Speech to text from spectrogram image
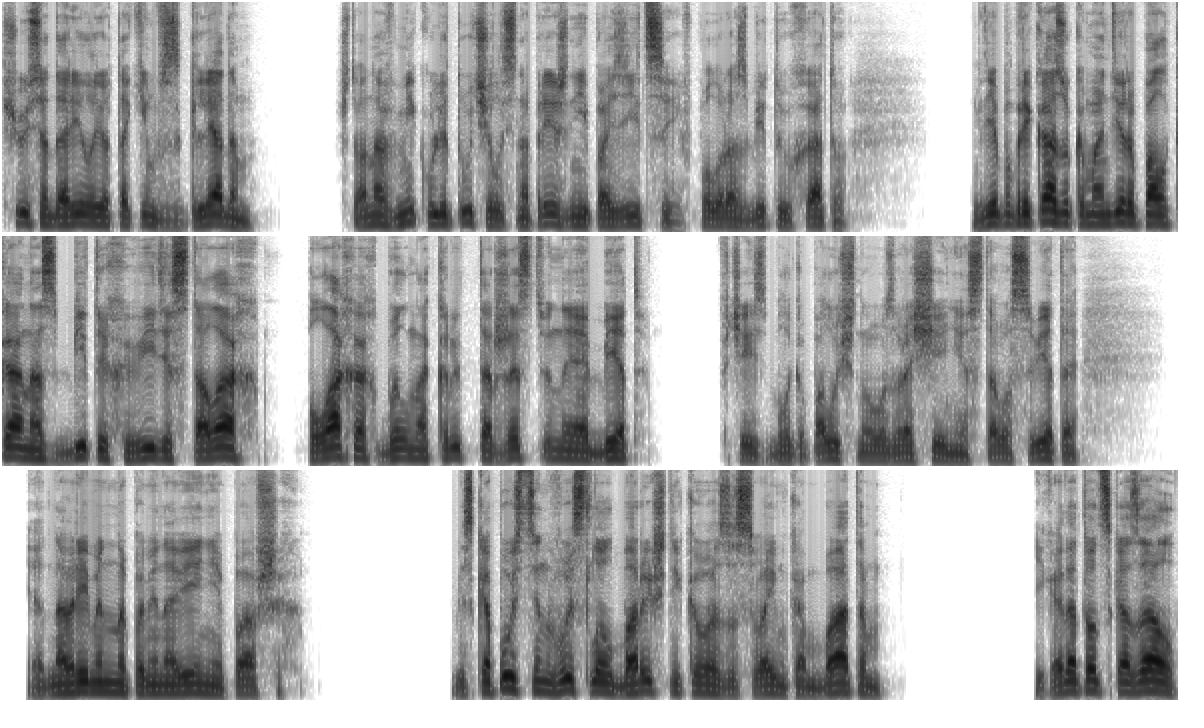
Щусь одарил ее таким взглядом, что она вмиг улетучилась на прежние позиции, в полуразбитую хату, где по приказу командира полка на сбитых в виде столах, плахах был накрыт торжественный обед в честь благополучного возвращения с того света и одновременно поминовения павших. Бескапустин выслал Барышникова за своим комбатом, и когда тот сказал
